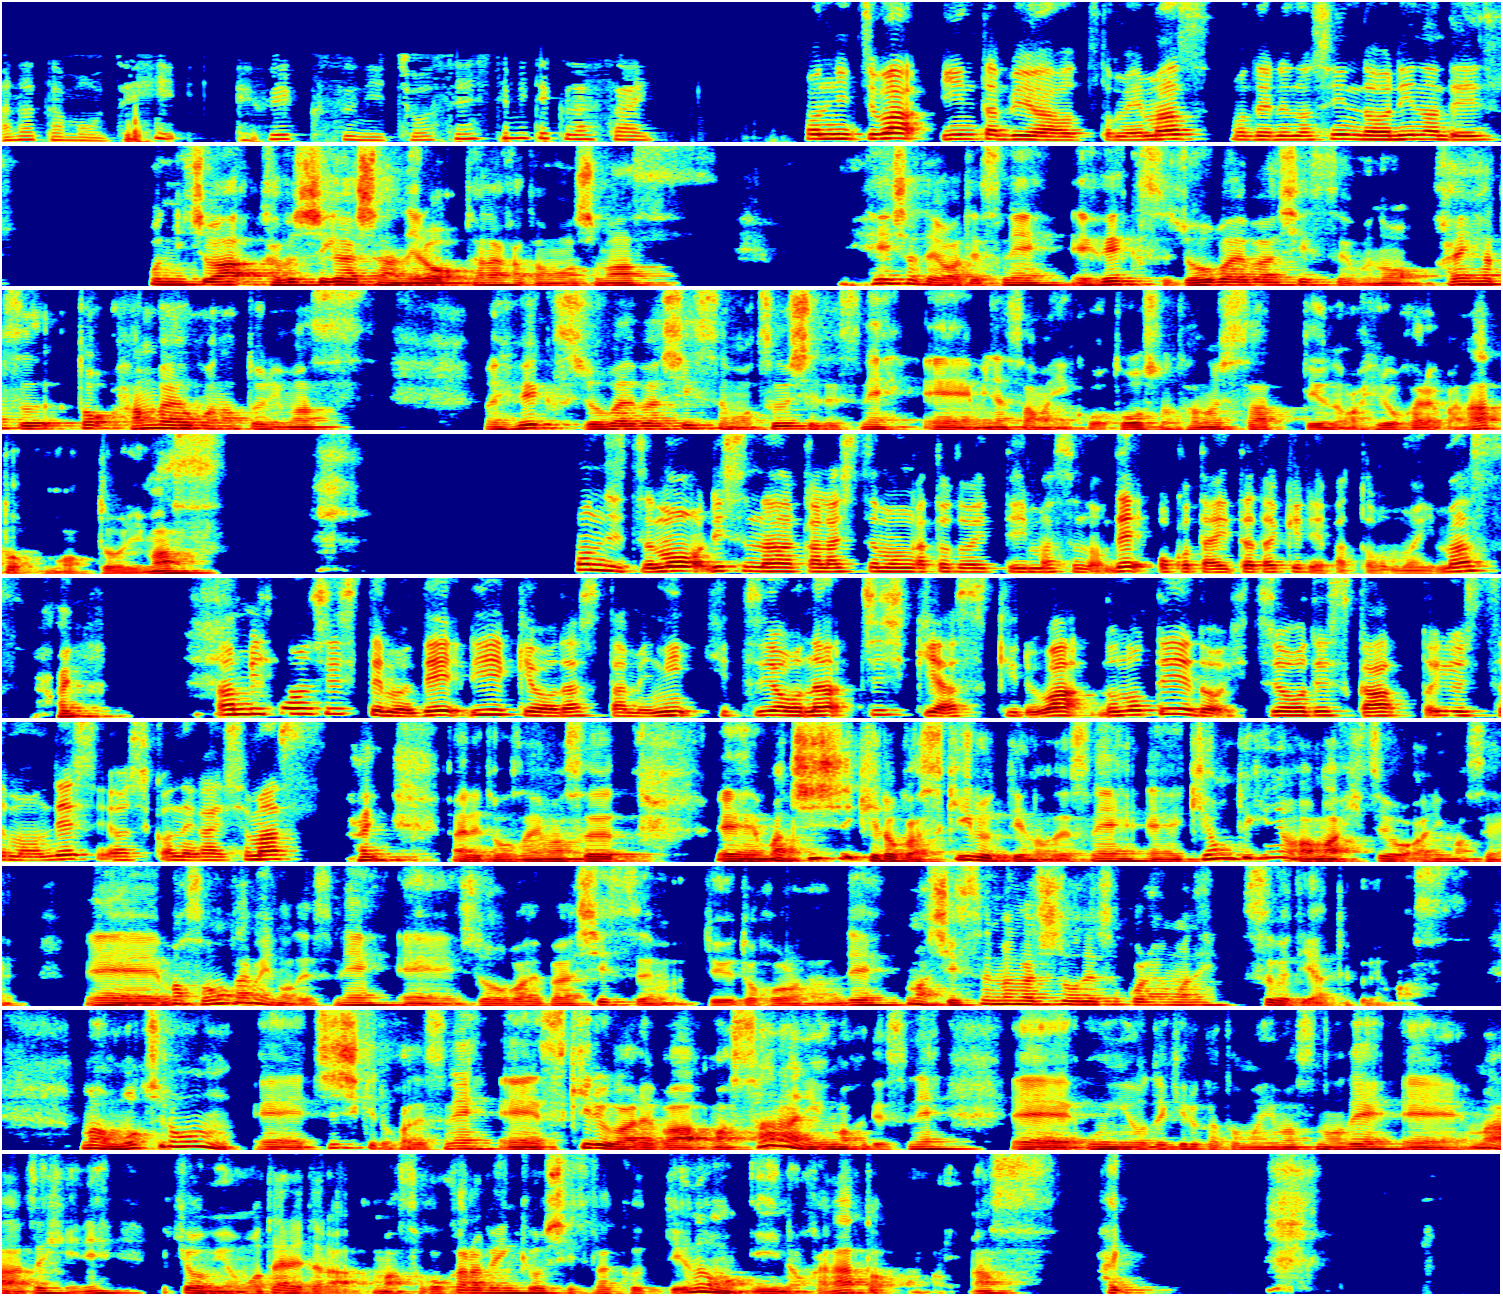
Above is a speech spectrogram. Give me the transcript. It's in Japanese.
あなたもぜひ FX に挑戦してみてください。こんにちは。インタビュアーを務めます。モデルの新藤里奈です。こんにちは。株式会社ネロ田中と申します。弊社ではですね、FX 上売買システムの開発と販売を行っております。FX 上売買システムを通じてですね、えー、皆様にこう投資の楽しさっていうのが広がればなと思っております。本日もリスナーから質問が届いていますので、お答えいただければと思います。はい。アンビションシステムで利益を出すために必要な知識やスキルはどの程度必要ですか？という質問です。よろしくお願いします。はい、ありがとうございます。えー、まあ、知識とかスキルっていうのはですね、えー、基本的にはま必要ありません。えー、まあ、そのためのですね、え自動売買システムっていうところなんで、まあ、システムが自動でそこら辺はね、すべてやってくれます。まあもちろん、えー、知識とかですね、えー、スキルがあれば、まあさらにうまくですね、えー、運用できるかと思いますので、えまあぜひね、興味を持たれたら、まあそこから勉強していただくっていうのもいいのかなと思います。はい。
